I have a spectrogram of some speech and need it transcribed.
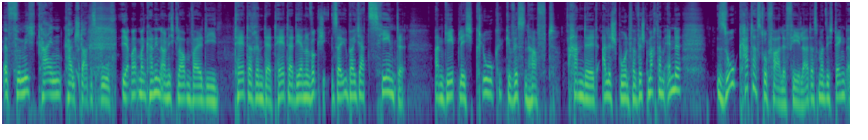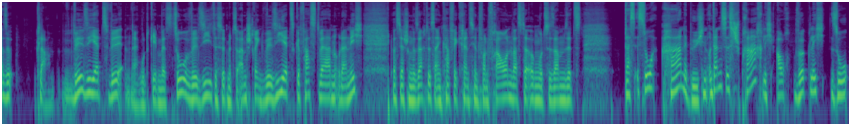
äh, für mich kein, kein starkes Buch. Ja, man, man kann ihn auch nicht glauben, weil die Täterin, der Täter, der nun wirklich seit über Jahrzehnte angeblich klug, gewissenhaft handelt, alle Spuren verwischt, macht am Ende so katastrophale Fehler, dass man sich denkt, also klar, will sie jetzt, will, na gut, geben wir es zu, will sie, das wird mir zu anstrengend, will sie jetzt gefasst werden oder nicht? Du hast ja schon gesagt, es ist ein Kaffeekränzchen von Frauen, was da irgendwo zusammensitzt. Das ist so Hanebüchen und dann ist es sprachlich auch wirklich so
